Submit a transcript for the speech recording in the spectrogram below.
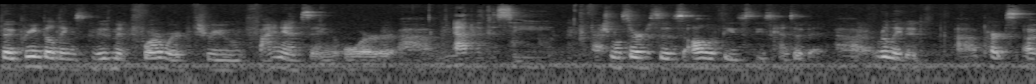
the green buildings movement forward through financing or um, Advocacy. professional services, all of these, these kinds of uh, related uh, parts of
